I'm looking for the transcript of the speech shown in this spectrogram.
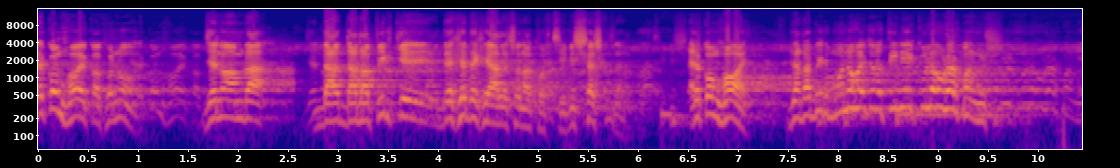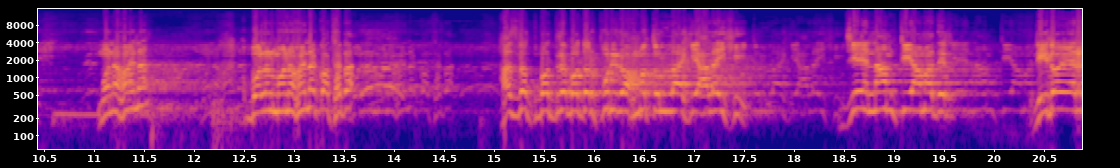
এরকম হয় কখনো? যেন আমরা দাদা পীরকে দেখে দেখে আলোচনা করছি, বিশ্বাস করেন? এরকম হয়। দাদা পীর মনে হয় যেন তিনি কুলাউড়ার মানুষ। মনে হয় না? বলেন মনে হয় না কথাটা? হজরত বদরে বদরপুরি রহমতুল্লাহ আলাইহি, যে নামটি আমাদের হৃদয়ের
